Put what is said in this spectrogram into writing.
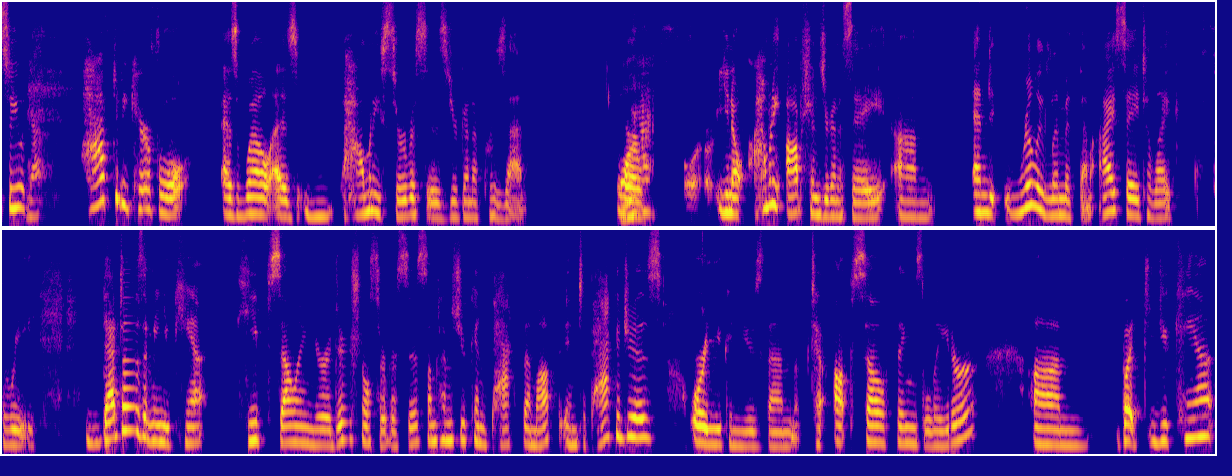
so you yeah. have to be careful as well as how many services you're going to present or, yes. or, you know how many options you're going to say um, and really limit them i say to like three that doesn't mean you can't keep selling your additional services sometimes you can pack them up into packages or you can use them to upsell things later um, but you can't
